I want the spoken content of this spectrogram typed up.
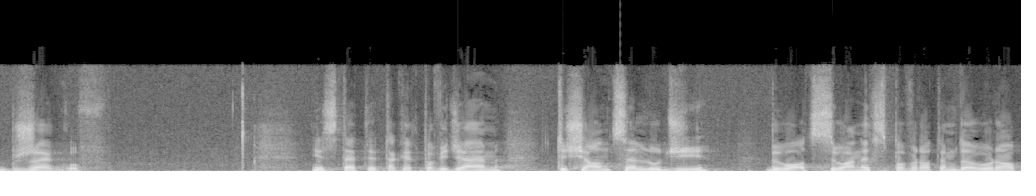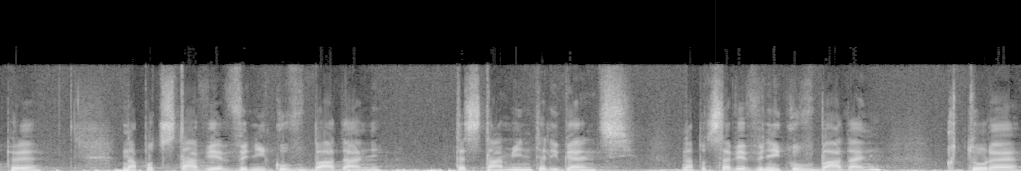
brzegów. Niestety, tak jak powiedziałem, tysiące ludzi było odsyłanych z powrotem do Europy na podstawie wyników badań testami inteligencji. Na podstawie wyników badań, które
